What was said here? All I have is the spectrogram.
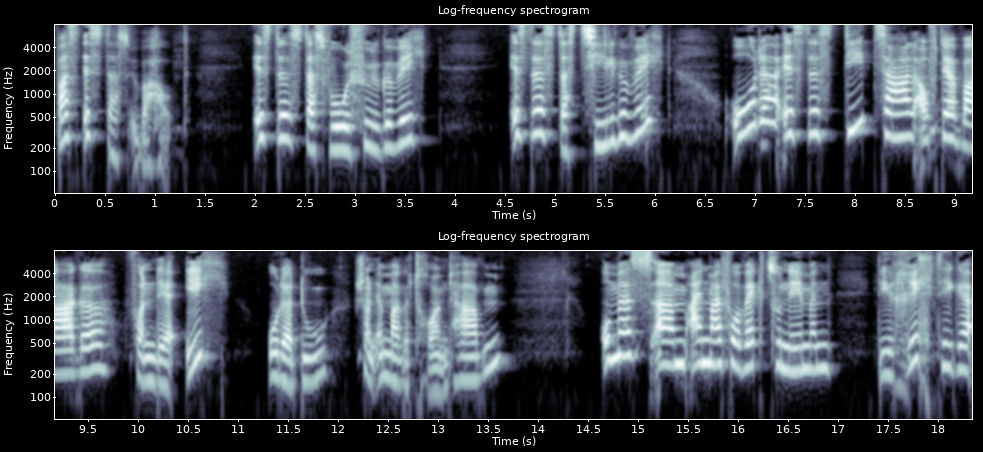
Was ist das überhaupt? Ist es das Wohlfühlgewicht? Ist es das Zielgewicht? Oder ist es die Zahl auf der Waage, von der ich oder du schon immer geträumt haben? Um es ähm, einmal vorwegzunehmen, die richtige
